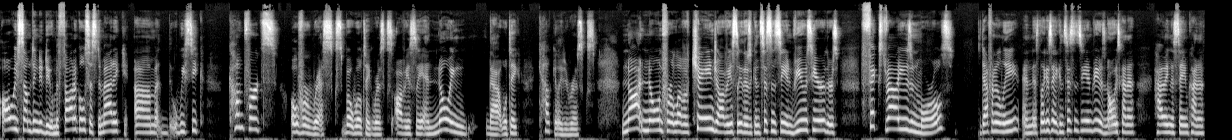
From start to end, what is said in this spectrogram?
Always something to do. Methodical, systematic. Um, we seek comforts over risks, but we'll take risks, obviously. And knowing that, we'll take calculated risks. Not known for a love of change, obviously. There's a consistency in views here. There's fixed values and morals definitely. And it's like I say, consistency in views and always kind of having the same kind of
